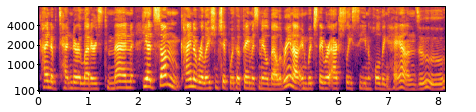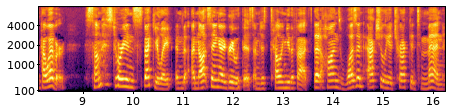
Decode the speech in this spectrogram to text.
kind of tender letters to men. He had some kind of relationship with a famous male ballerina in which they were actually seen holding hands, ooh. However, some historians speculate, and I'm not saying I agree with this, I'm just telling you the fact, that Hans wasn't actually attracted to men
